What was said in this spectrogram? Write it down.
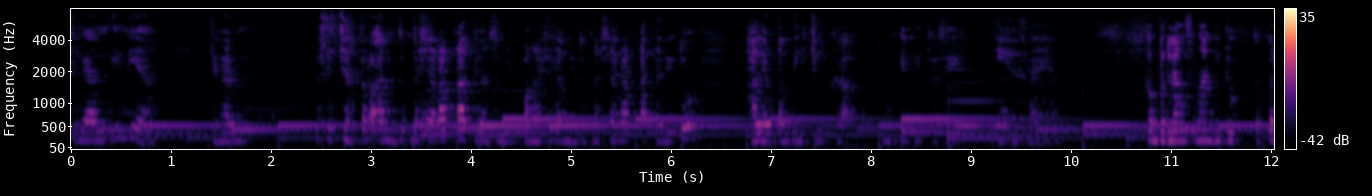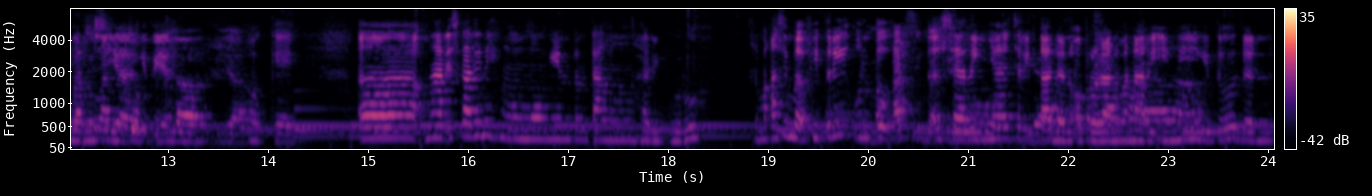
dengan ini ya dengan kesejahteraan hidup masyarakat dengan sumber penghasilan hidup masyarakat dan itu hal yang penting juga mungkin itu sih dari Iya. saya keberlangsungan hidup keberlangsungan manusia hidup gitu ya benar ya Oke, Eh, menarik sekali nih ngomongin tentang Hari Buruh. Terima kasih Mbak Fitri Terima untuk kasih, Mbak eh, sharingnya cerita Ya, dan obrolan sama-sama. menarik ini gitu dan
